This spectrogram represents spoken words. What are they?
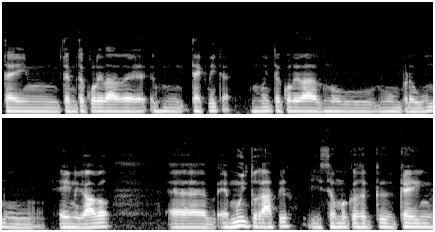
tem, tem muita qualidade eh, técnica, muita qualidade no, no 1 um para 1, um, no, é inegável. É, é muito rápido isso é uma coisa que quem,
